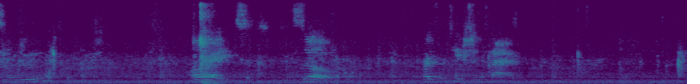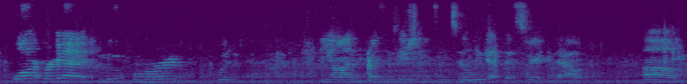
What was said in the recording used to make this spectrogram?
so moved? Alright, so, presentation time. Well, we're gonna move forward with beyond presentations until we get this straightened out. Um,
